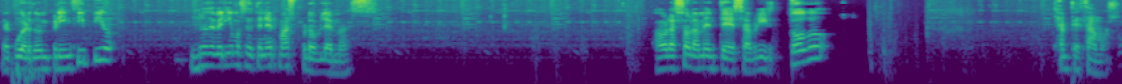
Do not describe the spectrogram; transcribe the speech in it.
De acuerdo, en principio no deberíamos de tener más problemas. Ahora solamente es abrir todo. Ya empezamos.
